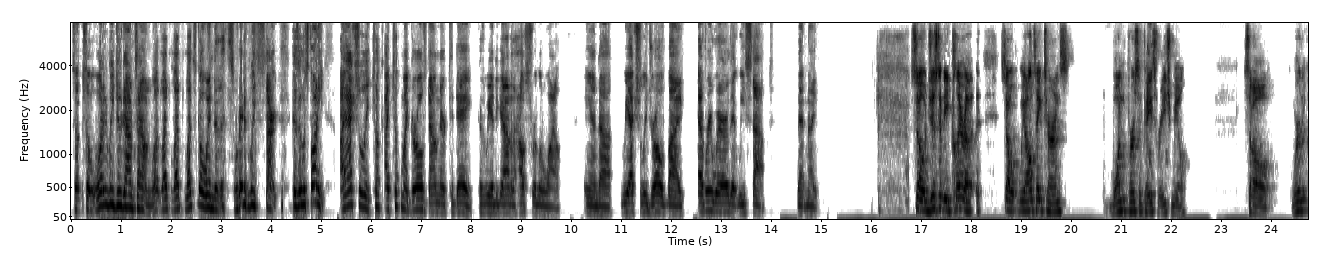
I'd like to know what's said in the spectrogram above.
So, so what did we do downtown? Let let let let's go into this. Where did we start? Because it was funny. I actually took I took my girls down there today because we had to get out of the house for a little while, and uh, we actually drove by everywhere that we stopped that night. So just to be clear, uh, so we all take turns. One person pays for each meal. So we're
